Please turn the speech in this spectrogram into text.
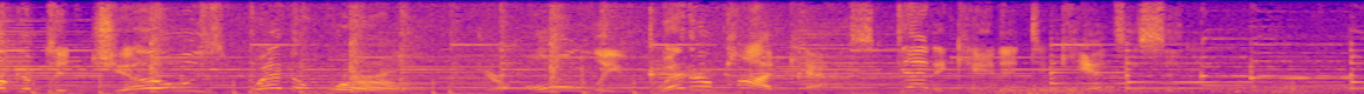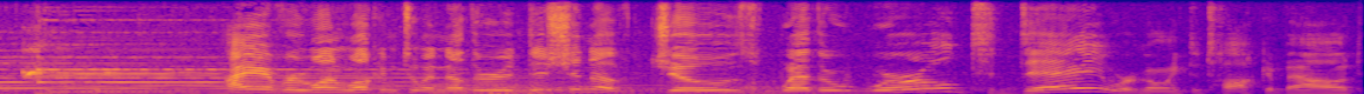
Welcome to Joe's Weather World, your only weather podcast dedicated to Kansas City. Hi, everyone. Welcome to another edition of Joe's Weather World. Today, we're going to talk about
